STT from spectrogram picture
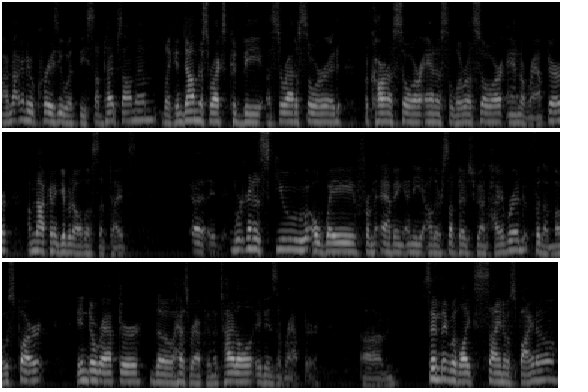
I'm not going to go crazy with the subtypes on them. Like Indominus Rex could be a Ceratosaurid, a Carnosaur, and a Coelurosaur, and a Raptor. I'm not going to give it all those subtypes. Uh, we're going to skew away from having any other subtypes beyond hybrid for the most part. Indoraptor, though, has Raptor in the title. It is a Raptor. Um, same thing with like Sinospino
